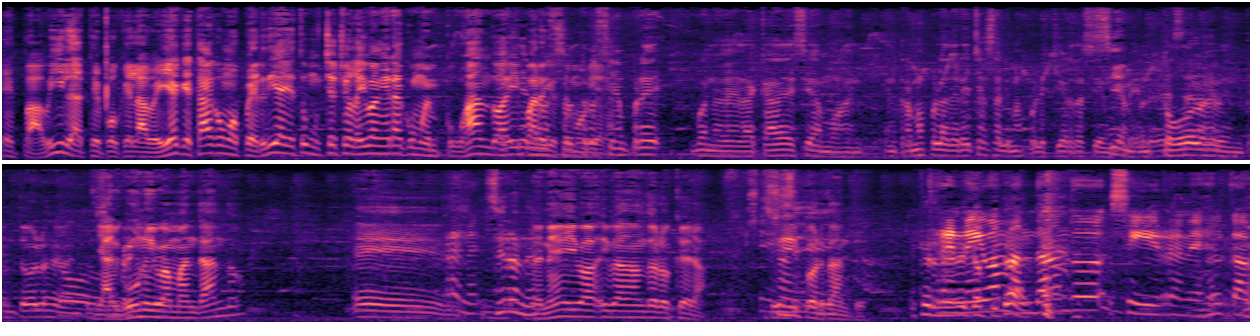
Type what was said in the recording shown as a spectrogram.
espabilate, porque la veía que estaba como perdida y estos muchachos la iban era como empujando Es ahí que para que se moviera. siempre, bueno, desde acá decíamos, en- entramos por la derecha, salimos por la izquierda siempre, Siempre, en todos ese- los eventos. En todos los eventos. ¿Y alguno iba mandando? Eh, René. Sí, René. René iba, iba dando lo que era. Eso es importante. Es que René, iba mandando, sí, René es el capo.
